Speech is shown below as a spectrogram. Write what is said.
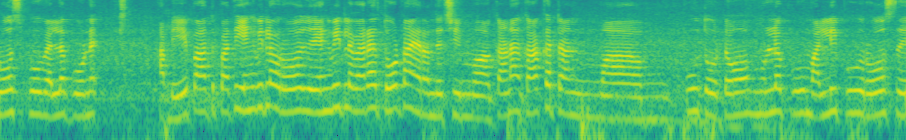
ரோஸ் பூ வெள்ளைப்பூன்னு அப்படியே பார்த்து பார்த்து எங்கள் வீட்டில் ரோ எங்கள் வீட்டில் வேறு தோட்டம் இறந்துச்சு. கண கன காக்கட்டான் பூ தோட்டம் முல்லைப்பூ மல்லிப்பூ ரோஸு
